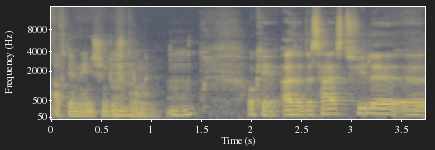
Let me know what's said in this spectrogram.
auf den Menschen gesprungen. Mhm. Mhm. Okay, also das heißt, viele äh,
